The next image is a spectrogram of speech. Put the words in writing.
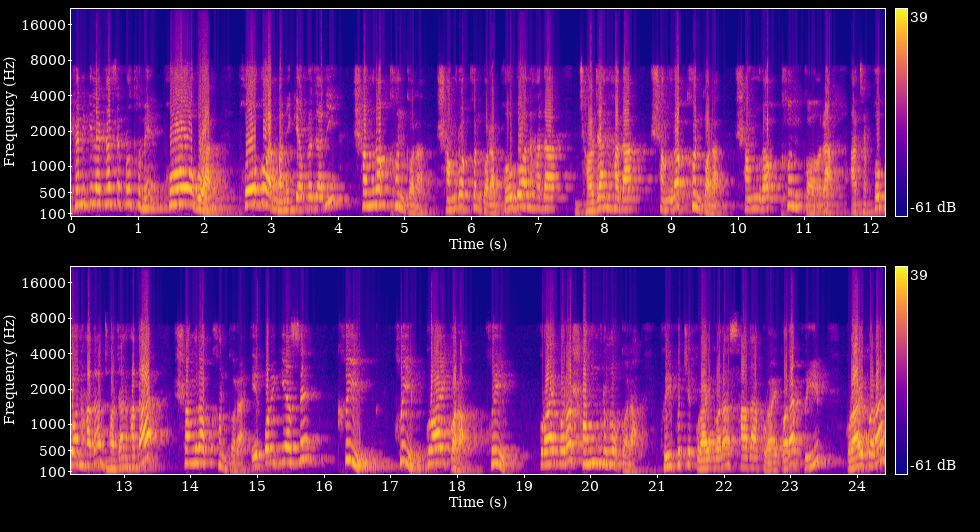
এখানে কি লেখা আছে? প্রথমে ফোগওয়ান ফোগওয়ান মানে কি আমরা জানি? সংরক্ষণ করা। সংরক্ষণ করা। ফোগওয়ান হাদা, ঝজাং হাদা, সংরক্ষণ করা। সংরক্ষণ করা। আচ্ছা ফোগওয়ান হাদা, ঝজাং হাদা, সংরক্ষণ করা। এরপরে কি আছে? খুইপ খুইপ ক্রয় করা। খুইপ ক্রয় করা, সংগ্রহ করা। খুইপ হচ্ছে ক্রয় করা, সাদা ক্রয় করা খুইপ ক্রয় করা,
